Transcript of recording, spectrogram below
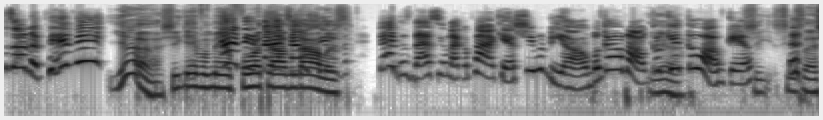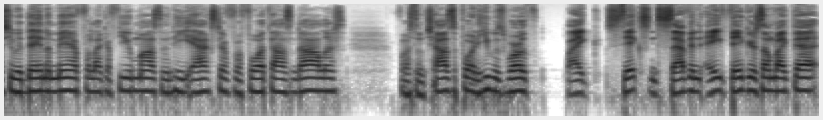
was on the pivot. Yeah, she gave a man four thousand dollars. That does not seem like a podcast she would be on. But go on, go Yeah. get go off, girl. She she said she was dating a man for like a few months, and he asked her for four thousand dollars for some child support. He was worth like six and seven, eight figures, something like that.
